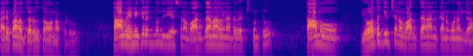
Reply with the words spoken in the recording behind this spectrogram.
పరిపాలన జరుగుతూ ఉన్నప్పుడు తాము ఎన్నికలకు ముందు చేసిన వాగ్దానాలను నెరవేర్చుకుంటూ తాము యువతకిచ్చిన వాగ్దానానికి అనుగుణంగా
